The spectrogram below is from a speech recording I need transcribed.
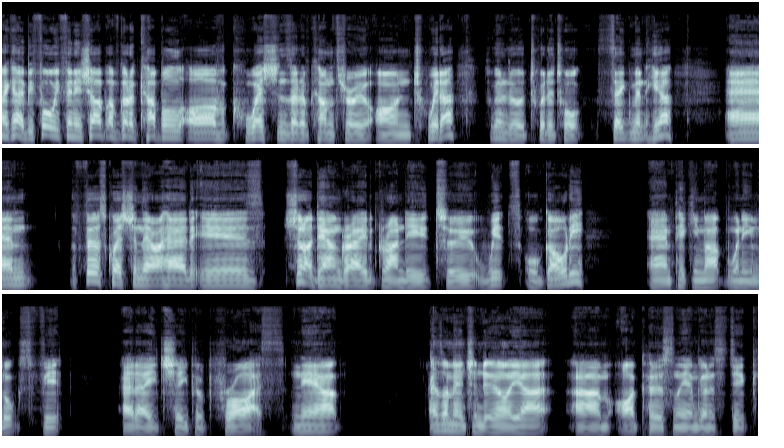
Okay, before we finish up, I've got a couple of questions that have come through on Twitter. So we're going to do a Twitter talk segment here. And the first question there I had is Should I downgrade Grundy to Witts or Goldie and pick him up when he looks fit at a cheaper price? Now, as I mentioned earlier, um, I personally am going to stick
